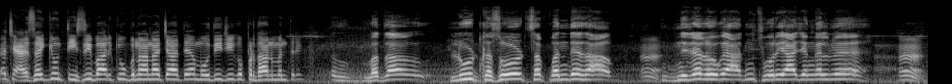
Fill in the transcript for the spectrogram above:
अच्छा ऐसा क्यों तीसरी बार क्यों बनाना चाहते हैं मोदी जी को प्रधानमंत्री? मतलब लूट खसोट सब बंदे साहब। हाँ। निडर हो गए आदमी छोड़ आया जंगल में। हाँ।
